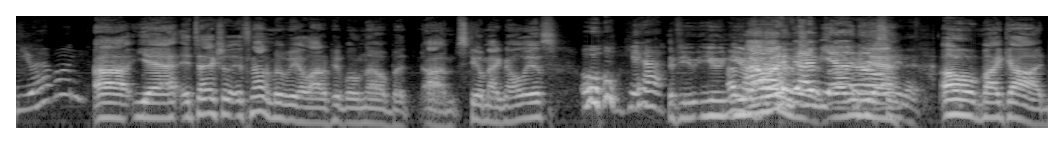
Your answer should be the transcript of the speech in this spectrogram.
Do you have one? Uh, yeah, it's actually it's not a movie a lot of people know, but um, Steel Magnolias. Oh yeah. If you you I've you know I've- it, I've- yeah, I've never no. seen it. Oh my god,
